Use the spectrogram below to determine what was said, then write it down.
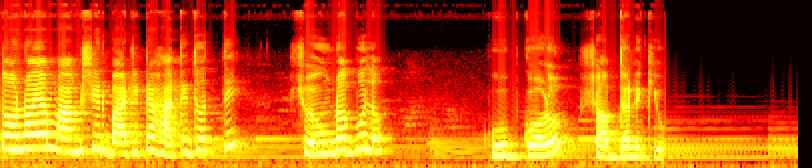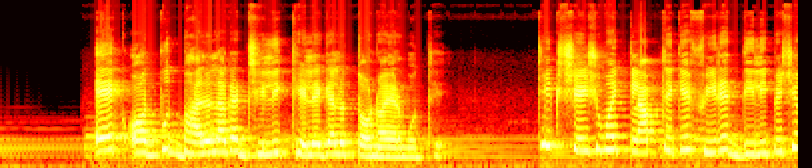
তনয়া মাংসের বাটিটা হাতে ধরতে সৌনক বলল, খুব গরম, সাবধানে খেও। এক অদ্ভুত ভালো লাগার ঝিলিক খেলে গেল তনয়ার মধ্যে। ঠিক সেই সময় ক্লাব থেকে ফিরে দিলীপ এসে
